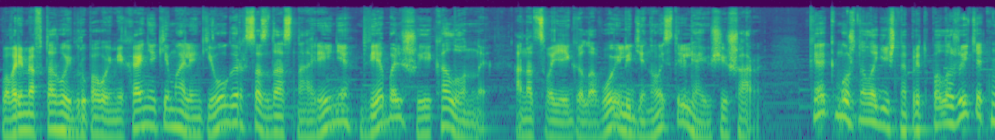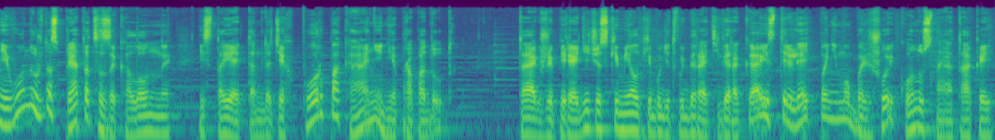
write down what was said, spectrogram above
Во время второй групповой механики маленький Огр создаст на арене две большие колонны, а над своей головой ледяной стреляющий шар. Как можно логично предположить, от него нужно спрятаться за колонны и стоять там до тех пор, пока они не пропадут. Также периодически мелкий будет выбирать игрока и стрелять по нему большой конусной атакой,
